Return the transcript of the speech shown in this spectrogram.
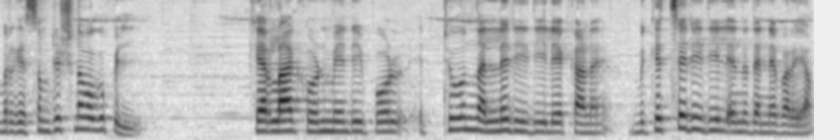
മൃഗസംരക്ഷണ വകുപ്പിൽ കേരള ഗവൺമെന്റ് ഇപ്പോൾ ഏറ്റവും നല്ല രീതിയിലേക്കാണ് മികച്ച രീതിയിൽ എന്ന് തന്നെ പറയാം.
